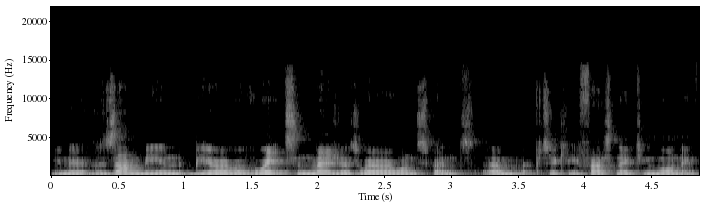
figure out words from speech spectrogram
you know the Zambian Bureau of Weights and Measures, where I once spent um, a particularly fascinating morning.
